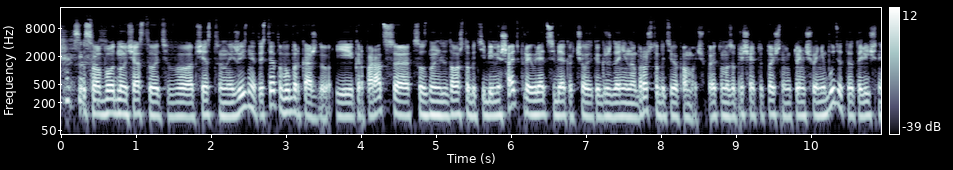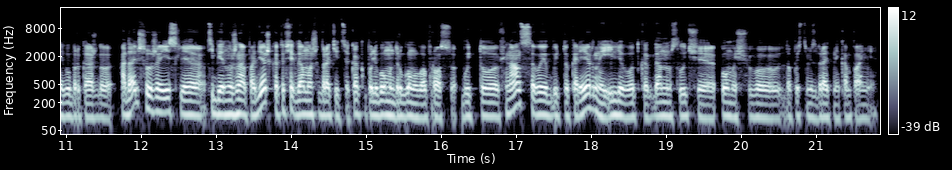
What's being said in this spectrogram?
свободно участвовать в общественной жизни. То есть это выбор каждого. И корпорация институция создана для того, чтобы тебе мешать проявлять себя как человек, как гражданин, наоборот, чтобы тебе помочь. Поэтому запрещать тут точно никто ничего не будет, это личный выбор каждого. А дальше уже, если тебе нужна поддержка, ты всегда можешь обратиться, как и по любому другому вопросу. Будь то финансовый, будь то карьерный, или вот, как в данном случае, помощь в, допустим, избирательной кампании.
